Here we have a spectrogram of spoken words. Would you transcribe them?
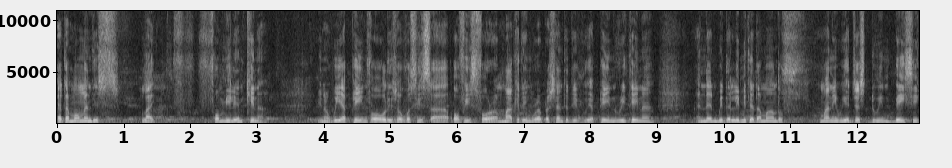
at the moment is like 4 million kina you know, we are paying for all this overseas uh, office for a marketing representative. We are paying retainer, and then with a limited amount of money, we are just doing basic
